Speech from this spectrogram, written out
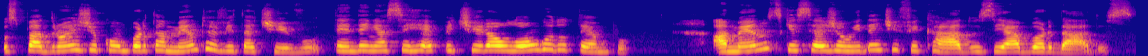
os padrões de comportamento evitativo tendem a se repetir ao longo do tempo a menos que sejam identificados e abordados.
